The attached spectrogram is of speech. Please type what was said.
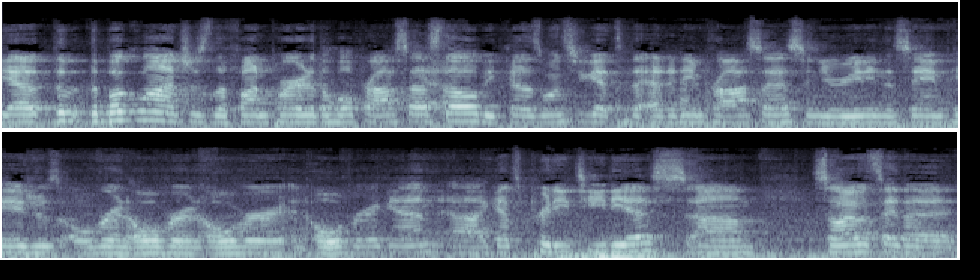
Yeah, the, the book launch is the fun part of the whole process yeah. though, because once you get to the editing process and you're reading the same pages over and over and over and over again, uh, it gets pretty tedious. Um, so I would say that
